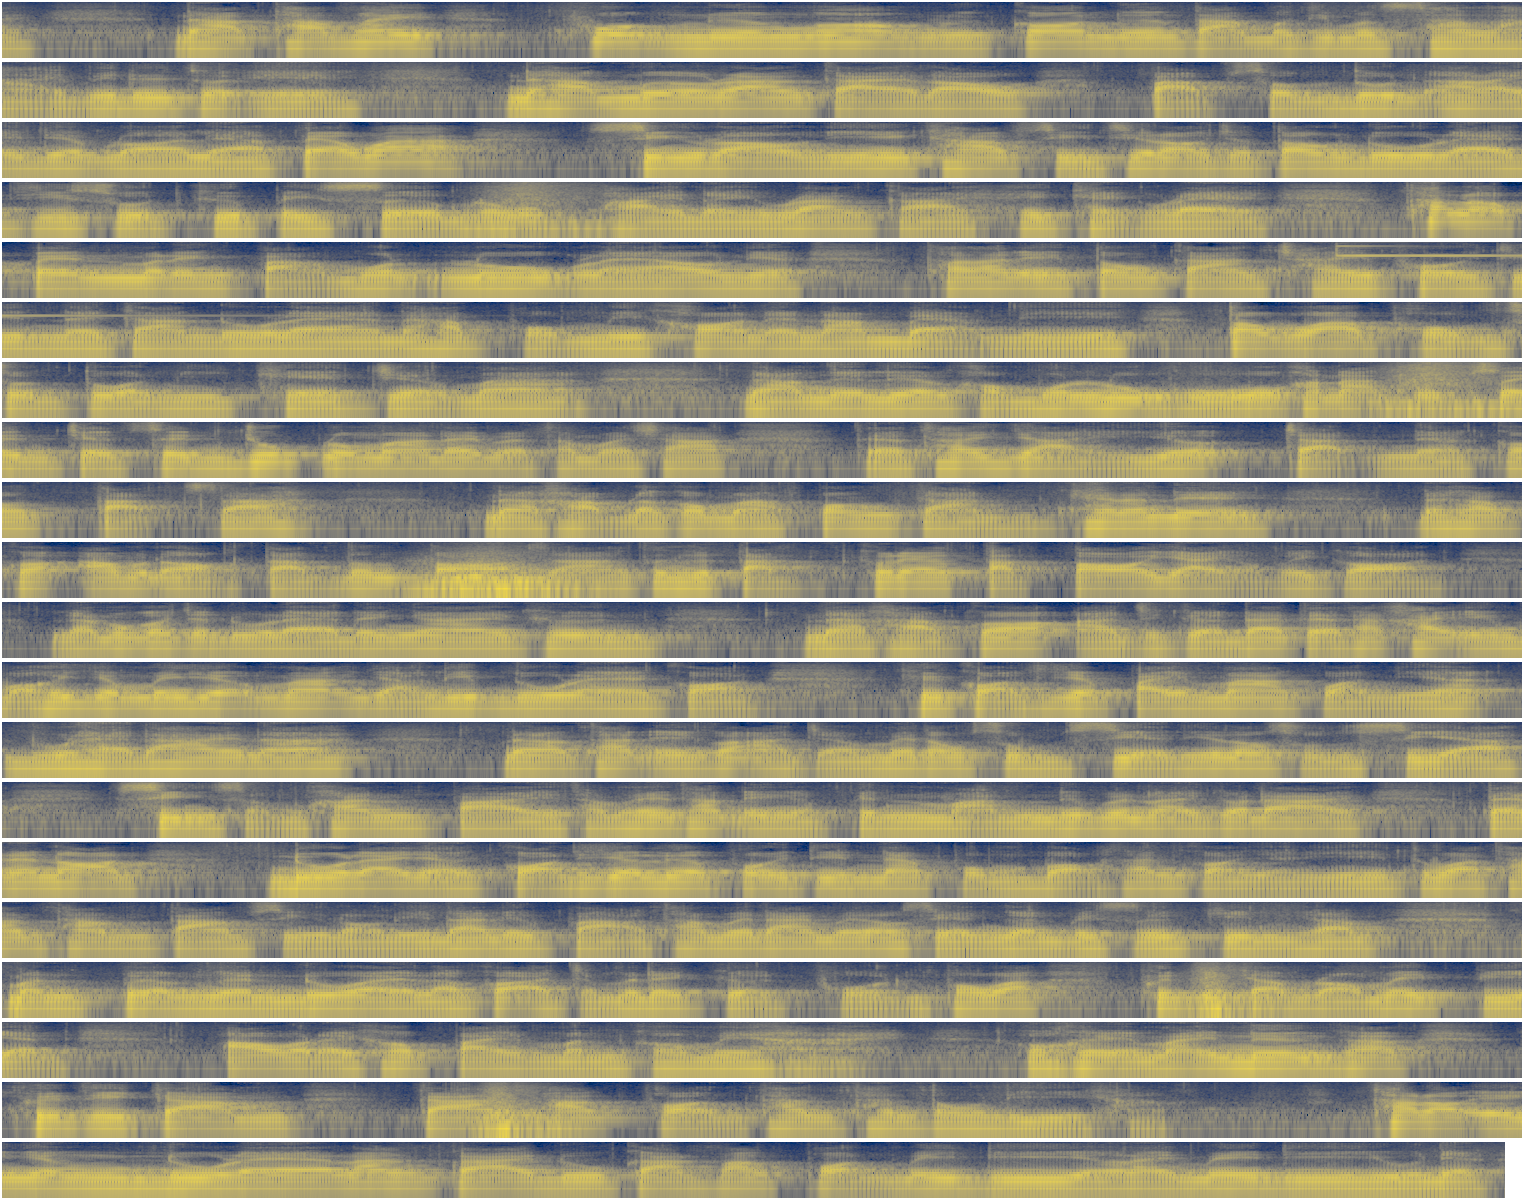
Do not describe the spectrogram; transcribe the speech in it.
นะครับทำให้พวกเนื้องอกหรือก้อนเนื้อต่างบางทีมันสลายไปด้วยตัวเอง นะครับเมื่อร่างกายเราปรับสมดุลอะไรเรียบร้อยแล้ว แปลว่าสิ่งเหล่านี้ครับสิ่งที่เราจะต้องดูแลที่สุดคือไปเสริมระบบภายในร่างกายให้แข็งแรง ถ้าเราเป็นมะเร็งปากมดลูกแล้วเนี่ยถ้าท่านเองต้องการใช้โปรตีนในการดูแลนะครับ ผมมีข้อแนะนำแบบนี้ ต้องว่าผมส่วนตัวมีเคสเยอะมากนะในเรื่องของมดลูกหูขนาด6เซน7เซนยุบลงมาได้แบบธรรมชาติ แต่ถ้าใหญ่เยอะจัดเนี่ยก็ตัดซะนะครับแล้วก็มาป้องกันแค่นั้นเอง นะครับก็เอามันออกตัดต้นตอซะคือตัดเขาเรียกตัดตอใหญ่ออกไปก่อน แล้วมันก็จะดูแลได้ง่ายขึ้นนะครับก็อาจจะเกิดได้แต่ถ้าใครเองบอกเฮ้ยยังไม่เยอะมากอย่ารีบดูแลก่อน คือก่อนที่จะไปมากกว่านี้ดูแลได้นะ นะครับท่านเองก็อาจจะไม่ต้องสุ่มเสี่ยงที่ต้องสูญเสียสิ่งสำคัญไปทำให้ท่านเองเป็นหมันหรือเป็นอะไรก็ได้ แต่แน่นอนดูแลอย่างก่อนที่จะเลือกโปรตีนนะผมบอกท่านก่อนอย่างนี้ว่าท่านทำตามสิ่งเหล่านี้ได้หรือเปล่าถ้าไม่ได้ไม่ต้องเสียเงินไปซื้อกินครับ มันเปลืองเงินด้วยแล้วก็อาจจะไม่ได้เกิดผล เพราะว่าพฤติกรรมเราไม่เปลี่ยนเอาอะไรเข้าไปมันก็ไม่หายโอเคไหมหนึ่งครับ พฤติกรรมการพักผ่อนท่านท่านต้องดีครับ ถ้าเราเองยังดูแลร่างกายดูการพักผ่อนไม่ดีอย่างไรไม่ดีอยู่เนี่ย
